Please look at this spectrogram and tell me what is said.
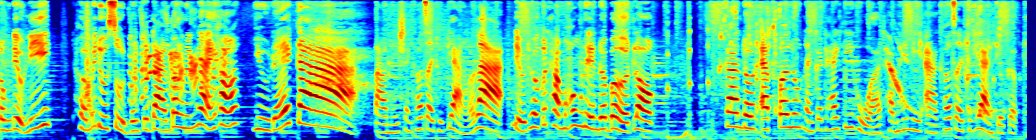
ลงเดี๋ยวนี้ เธอไม่ดูสูตรบนกระดานบ้างหรือไงฮะยูเรกา ตอนนี้ฉันเข้าใจทุกอย่างแล้วล่ะ เดี๋ยวเธอก็ทำห้องเรียนระเบิดหรอก การโดนแอปเปิลลูกนั้นกระแทกที่หัวทำให้มีอาเข้าใจทุกอย่างเกี่ยวกับเค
